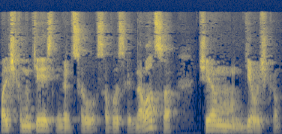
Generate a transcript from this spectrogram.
мальчикам интереснее между собой соревноваться, чем девочкам.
